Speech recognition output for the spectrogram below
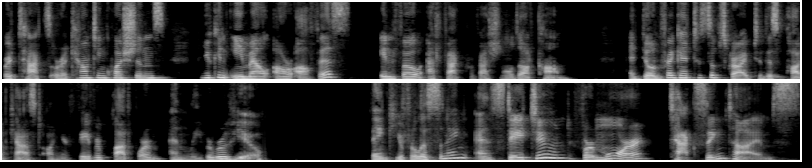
For tax or accounting questions, you can email our office, info at factprofessional.com. And don't forget to subscribe to this podcast on your favorite platform and leave a review. Thank you for listening and stay tuned for more taxing times.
